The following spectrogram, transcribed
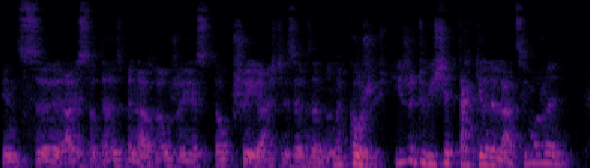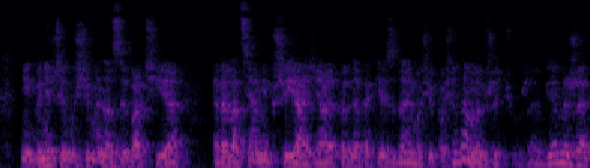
Więc e, Arystoteles by nazwał, że jest to przyjaźń ze względu na korzyść. I rzeczywiście takie relacje, może niekoniecznie musimy nazywać je relacjami przyjaźni, ale pewne takie znajomości posiadamy w życiu, że wiemy, że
